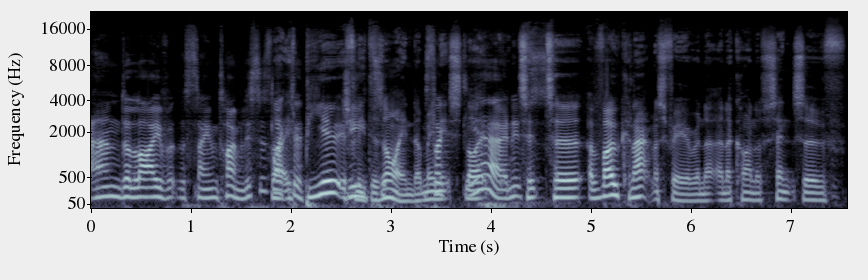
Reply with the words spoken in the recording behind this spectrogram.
and alive at the same time. This is like like, it's beautifully GT designed. I mean, like- it's like, yeah, and to, it's- to evoke an atmosphere and a, and a kind of sense of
